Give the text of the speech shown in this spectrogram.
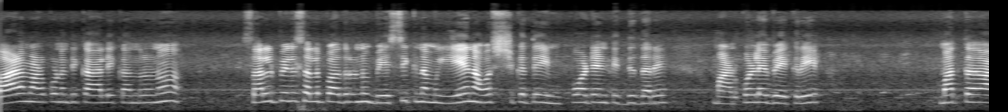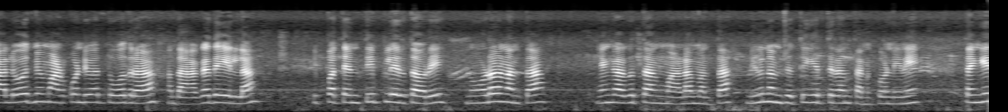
ಭಾಳ ಮಾಡ್ಕೊಳೋದಕ್ಕೆ ಕಾಲಿಕ್ಕಂದ್ರೂ ಸ್ವಲ್ಪ ಇಲ್ಲಿ ಸ್ವಲ್ಪ ಆದ್ರೂ ಬೇಸಿಕ್ ನಮಗೆ ಏನು ಅವಶ್ಯಕತೆ ಇಂಪಾರ್ಟೆಂಟ್ ಇದ್ದಿದ್ದಾರೆ ಮಾಡ್ಕೊಳ್ಳೇಬೇಕು ರೀ ಮತ್ತು ಅಲ್ಲಿ ಹೋದ್ಮೆ ಮಾಡ್ಕೊಂಡಿವತ್ತು ಹೋದ್ರೆ ಅದು ಆಗೋದೇ ಇಲ್ಲ. ಇಪ್ಪತ್ತೆಂಟು ತಿಪ್ಲು ರೀ ನೋಡೋಣಂತ. ಹೆಂಗಾಗುತ್ತೆ ಹಂಗೆ ಮಾಡಮಂತ. ನೀವು ನಮ್ಮ ಜೊತೆಗೆ ಇರ್ತೀರ ಅಂತ ಅನ್ಕೊಂಡಿನಿ. ತಂಗಿ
